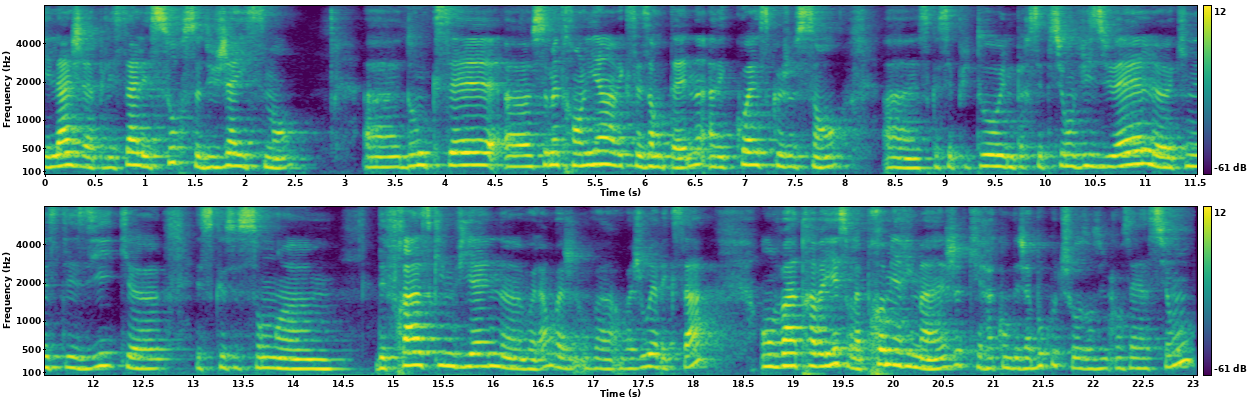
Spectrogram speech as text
Et là j'ai appelé ça les sources du jaillissement. Euh, donc c'est euh, se mettre en lien avec ses antennes, avec quoi est-ce que je sens, euh, est-ce que c'est plutôt une perception visuelle, kinesthésique, est-ce que ce sont des phrases qui me viennent, voilà, on va, on, va, on va jouer avec ça. On va travailler sur la première image qui raconte déjà beaucoup de choses dans une constellation.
